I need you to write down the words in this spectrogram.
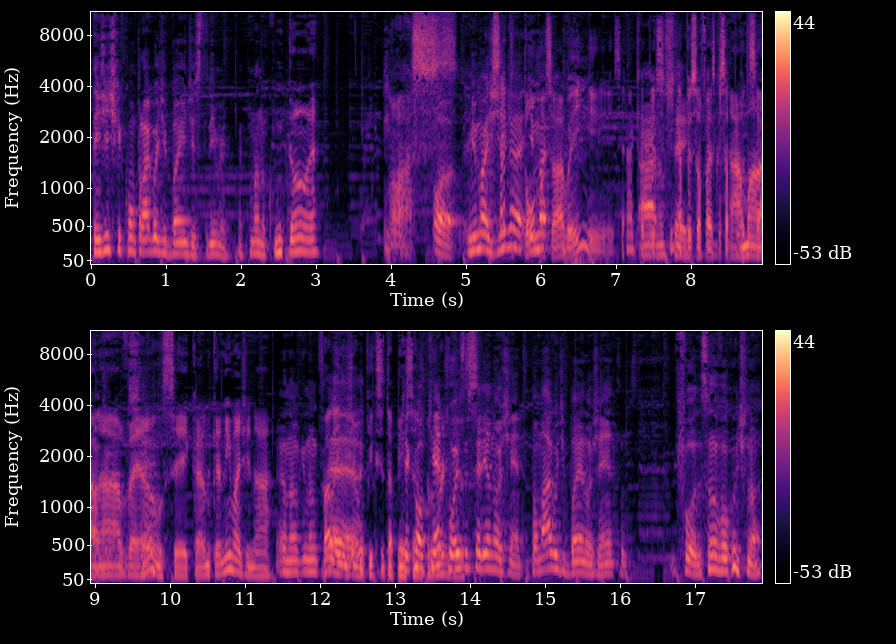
Tem gente que compra água de banho de streamer. Vai tomar no cu. Então, é. Nossa. Ó, me imagina. Será que toma ima- essa água aí? Será que a Ah, pessoa, não o que, sei. que a pessoa faz com essa Ah, porra mano, água? ah, velho, eu não sei, cara. Eu não quero nem imaginar. Eu não, não Fala é, aí, João, o que, que você tá Porque pensando, pelo qualquer coisa Deus? seria nojento. Tomar água de banho é nojento. Foda-se, eu não vou continuar.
